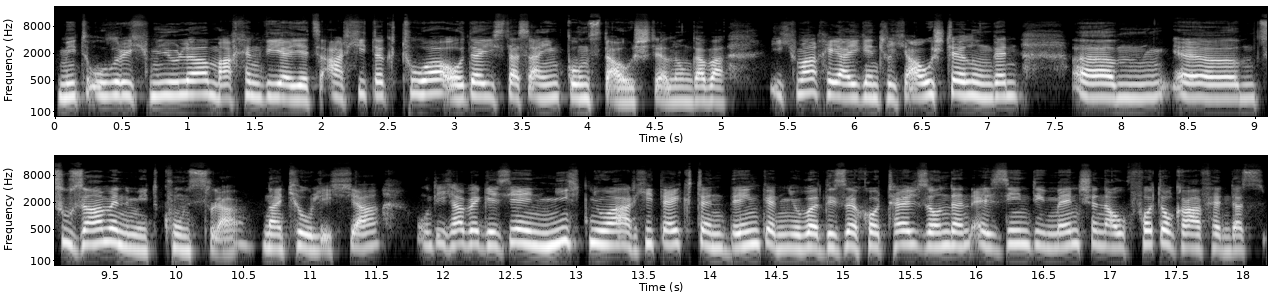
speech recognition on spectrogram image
mit Ulrich Müller. Machen wir jetzt Architektur oder ist das eine Kunstausstellung? Aber ich mache eigentlich Ausstellungen ähm, äh, zusammen mit Künstlern, natürlich, ja. Und ich habe gesehen, nicht nur Architekten denken über diese Hotel, sondern es sind die Menschen auch Fotografen, das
